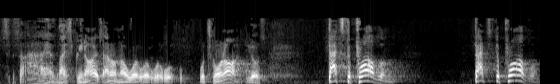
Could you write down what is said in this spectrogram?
He says, I have nice green eyes. I don't know what, what, what, what's going on. He goes, that's the problem. That's the problem.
